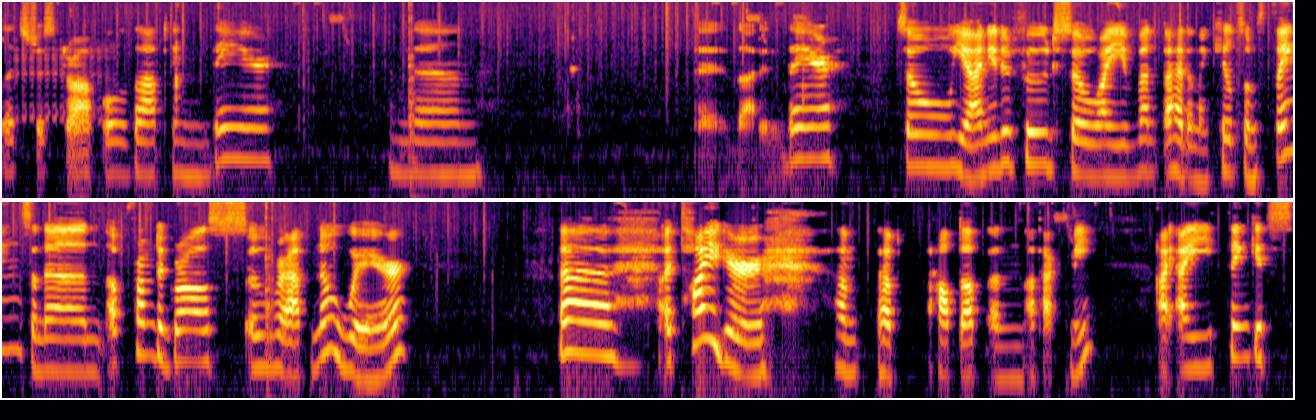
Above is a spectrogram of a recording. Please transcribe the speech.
Let's just drop all that in there, and then that in there. So yeah, I needed food, so I went ahead and I killed some things, and then up from the grass over at nowhere, uh, a tiger um, hopped up and attacked me. I, I think it's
